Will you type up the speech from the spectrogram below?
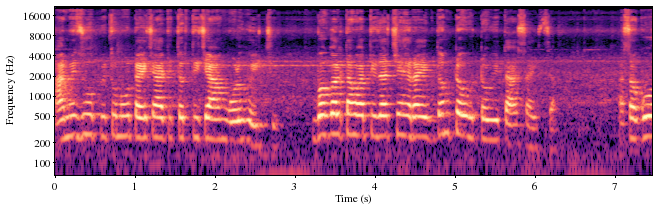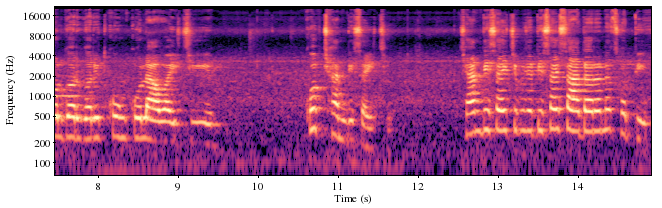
आम्ही झोपेतून उठायच्या आधी तर तिची आंघोळ व्हायची. बघल तेव्हा तिचा चेहरा एकदम टवटवीत असायचा. असा गोल गरगरीत कुंकू लावायची. खूप छान दिसायची. छान दिसायची म्हणजे दिसाय साधारणच होती.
